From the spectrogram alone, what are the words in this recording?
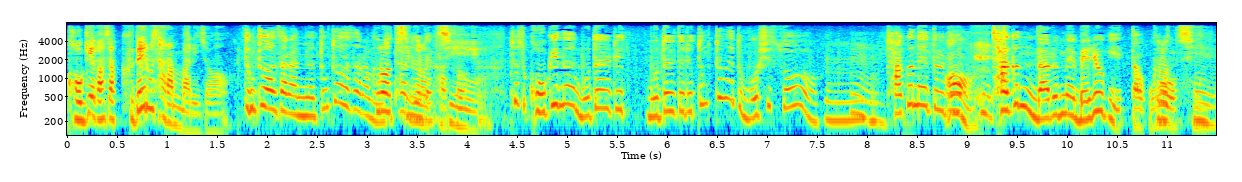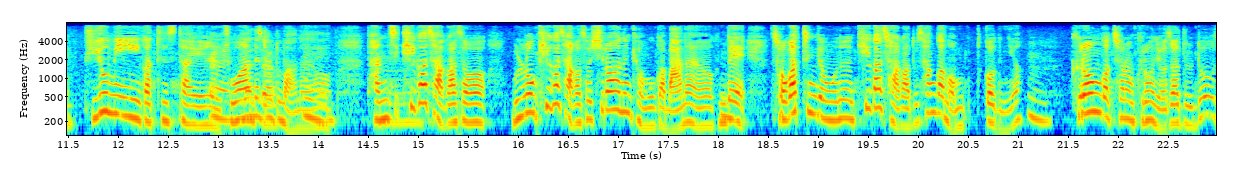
거기에 가서 그대로 사란 말이죠. 뚱뚱한 사람이면 뚱뚱한 사람 옷 그렇지, 그렇지. 가서. 그래서 거기는 모델이 모델들이 뚱뚱해도 멋있어. 음. 응. 작은 애들도 어. 작은 나름의 매력이 있다 고. 그렇지. 응. 귀요미 같은 스타일 네, 좋아하는 맞아. 애들도 많아요. 음. 단지 음. 키가 작아서 물론 키가 작아서 싫어하는 경우가 많아요. 근데 음. 저 같은 경우는 키가 작아도 상관없거든요. 응. 그런 것처럼 그런 여자들도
